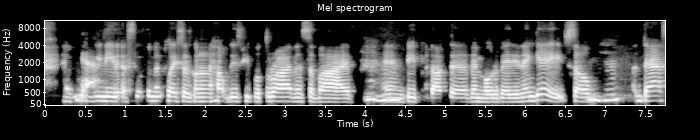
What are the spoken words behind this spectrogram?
yeah. we need a system in place that's going to help these people thrive and survive mm-hmm. and be productive and motivated and engaged so mm-hmm. that's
